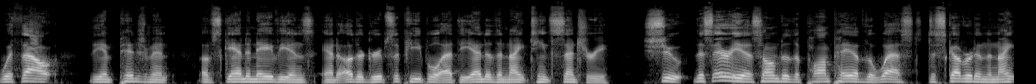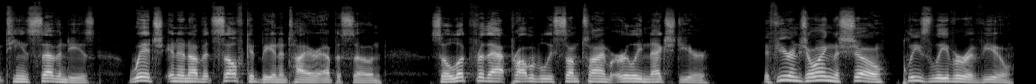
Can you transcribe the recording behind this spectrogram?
without the impingement of Scandinavians and other groups of people at the end of the 19th century. Shoot, this area is home to the Pompeii of the West, discovered in the 1970s, which in and of itself could be an entire episode. So look for that probably sometime early next year. If you're enjoying the show, please leave a review.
